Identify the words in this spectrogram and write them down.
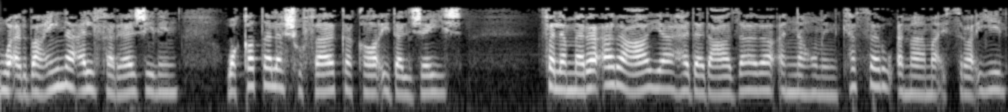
وأربعين ألف راجل. وقتل شفاك قائد الجيش. فلما رأى رعايا هدد عازار أنهم انكسروا أمام إسرائيل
